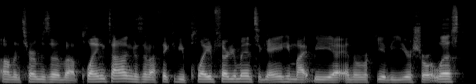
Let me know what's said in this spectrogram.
um, in terms of uh, playing time because I think if he played 30 minutes a game, he might be uh, in the Rookie of the Year short list.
